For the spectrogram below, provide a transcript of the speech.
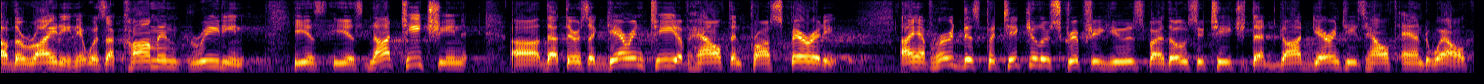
of the writing. It was a common greeting. He is, he is not teaching uh, that there's a guarantee of health and prosperity. I have heard this particular scripture used by those who teach that God guarantees health and wealth.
